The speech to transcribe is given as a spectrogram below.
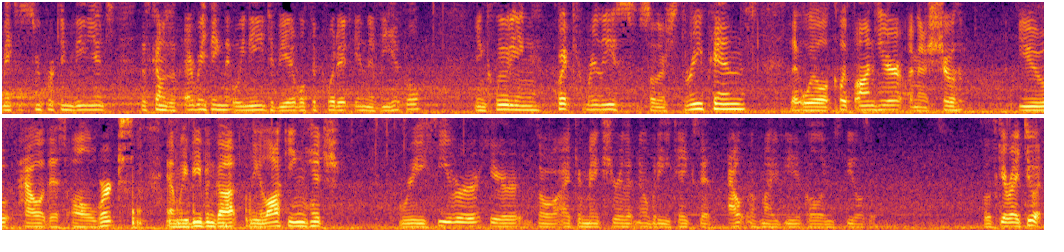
makes it super convenient. This comes with everything that we need to be able to put it in the vehicle including quick release. So there's three pins that will clip on here. I'm gonna show you how this all works. And we've even got the locking hitch receiver here so I can make sure that nobody takes it out of my vehicle and steals it. So let's get right to it.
